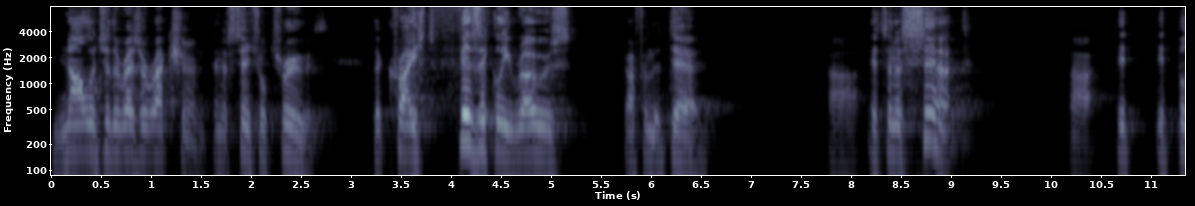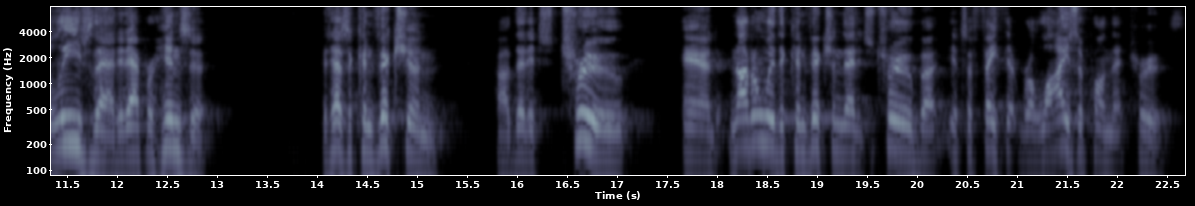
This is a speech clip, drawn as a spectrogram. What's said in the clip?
knowledge of the resurrection, an essential truth that Christ physically rose uh, from the dead. Uh, it's an assent. Uh, it, it believes that, it apprehends it. It has a conviction uh, that it's true, and not only the conviction that it's true, but it's a faith that relies upon that truth.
